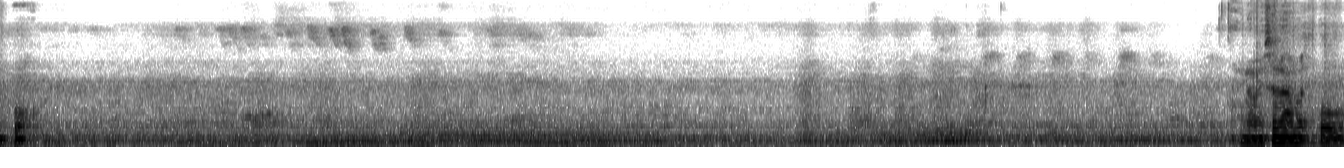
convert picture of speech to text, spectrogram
Ayan po. Maraming salamat po.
